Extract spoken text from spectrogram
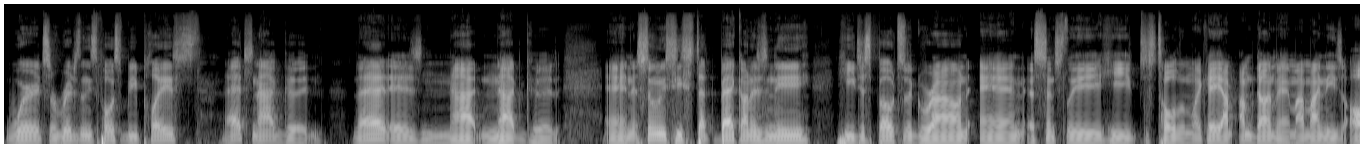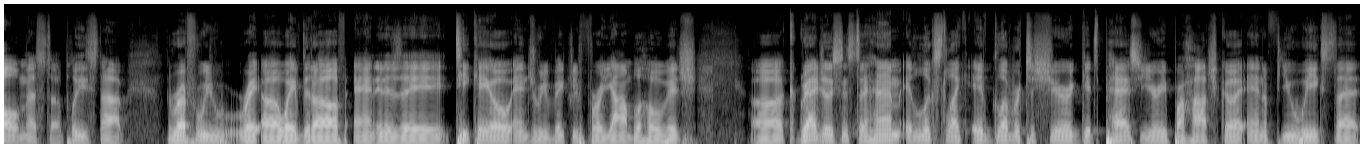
where it's originally supposed to be placed, that's not good. That is not not good. And as soon as he stepped back on his knee, he just fell to the ground and essentially he just told him like, "Hey, I'm I'm done, man. My my knee's all messed up. Please stop." The referee uh, waved it off, and it is a TKO injury victory for Jan Blachowicz. Uh, congratulations to him. It looks like if Glover Teixeira gets past Jiri Prochazka in a few weeks, that,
